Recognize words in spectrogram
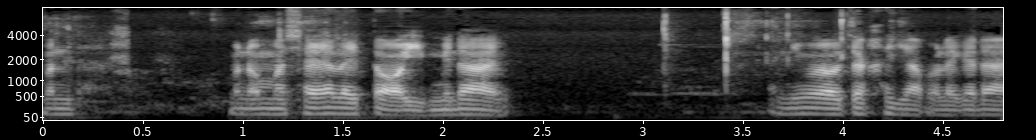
มัน มันเอามาใช้อะไรต่ออีกไม่ได้ อันนี้เราจะขยับอะไรก็ได้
